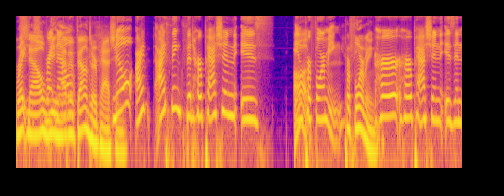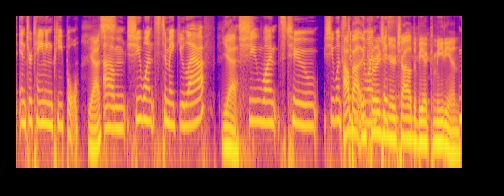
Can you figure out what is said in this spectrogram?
Right now, Right we now- haven't found her passion. No, I I think that her passion is in Oh. performing. performing. Her her passion is in entertaining people. yes. Um, she wants to make you laugh. Yes. She wants to. She wants. How to about be the one encouraging to your child to be a comedian?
